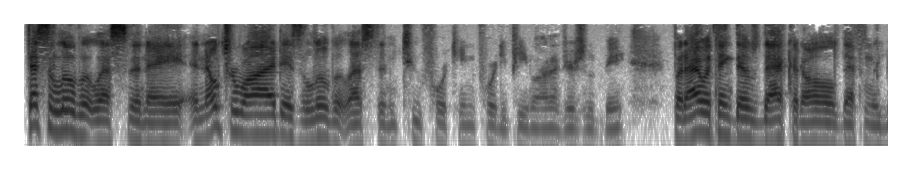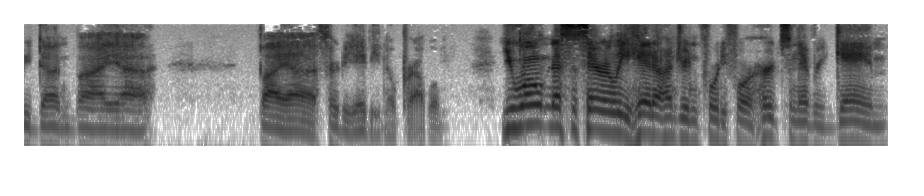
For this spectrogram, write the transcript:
that's a little bit less than a an ultra wide is a little bit less than two 1440p monitors would be. But I would think those that could all definitely be done by uh, by uh, 3080, no problem. You won't necessarily hit 144 hertz in every game,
